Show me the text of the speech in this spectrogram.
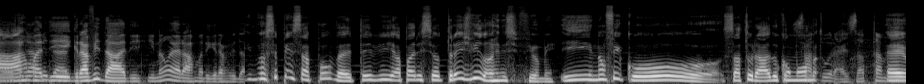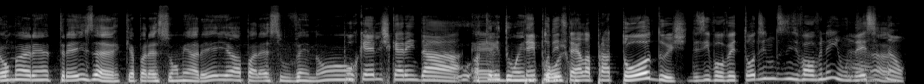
arma de gravidade. gravidade. E não era arma de gravidade. E você pensar, pô, velho, teve. Apareceu três vilões nesse filme. E não ficou saturado como. Saturar, exatamente. É, Homem-Aranha 3 é, que aparece o Homem-Areia, aparece o Venom. Porque eles querem dar O- é, aquele tempo de tosco. tela pra todos, desenvolver todos e não desenvolve nenhum. É. Nesse É. não.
